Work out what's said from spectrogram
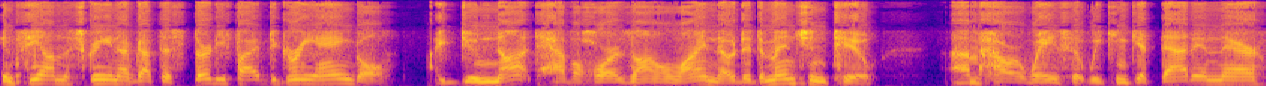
You can see on the screen I've got this 35 degree angle. I do not have a horizontal line though to dimension to. Um, how are ways that we can get that in there?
